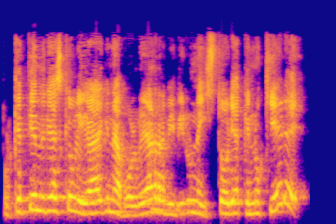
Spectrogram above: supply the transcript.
¿Por qué tendrías que obligar a alguien a volver a revivir una historia que no quiere?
